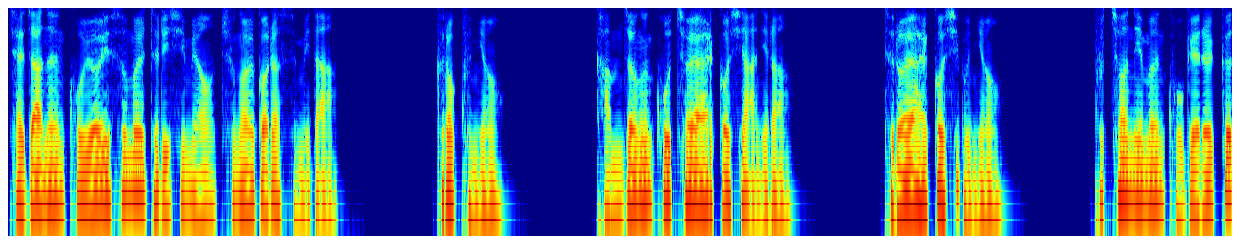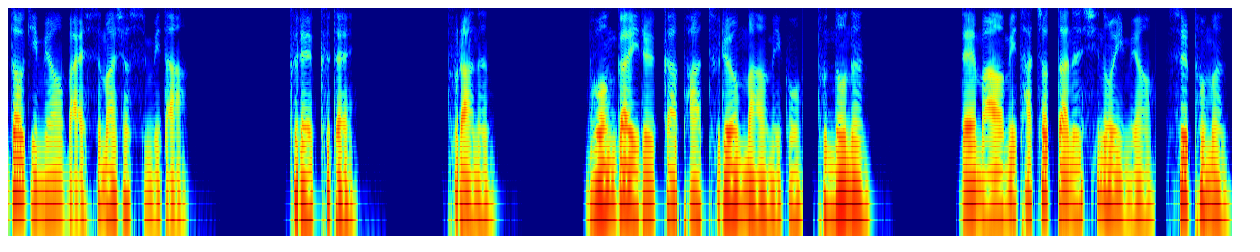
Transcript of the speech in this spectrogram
제자는 고요히 숨을 들이쉬며 중얼거렸습니다. 그렇군요. 감정은 고쳐야 할 것이 아니라 들어야 할 것이군요. 부처님은 고개를 끄덕이며 말씀하셨습니다. 그래, 그대. 불안은 무언가 잃을까 봐 두려운 마음이고 분노는 내 마음이 다쳤다는 신호이며 슬픔은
